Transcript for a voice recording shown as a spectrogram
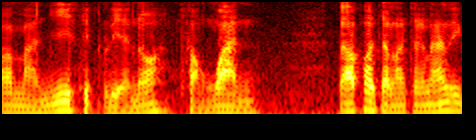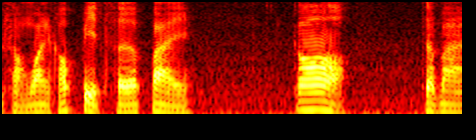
ประมาณ 20 เหรียญเนาะสองวัน แล้วพอจากหลังจากนั้นอีก 2 วันเขาปิดเซิร์ฟไป ก็จะมา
